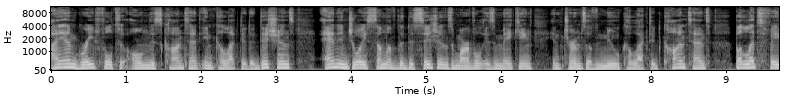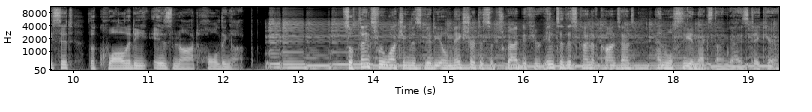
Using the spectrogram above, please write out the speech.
I am grateful to own this content in collected editions and enjoy some of the decisions Marvel is making in terms of new collected content, but let's face it, the quality is not holding up. So thanks for watching this video, make sure to subscribe if you're into this kind of content, and we'll see you next time guys, take care.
